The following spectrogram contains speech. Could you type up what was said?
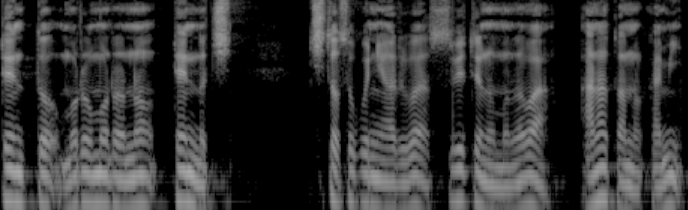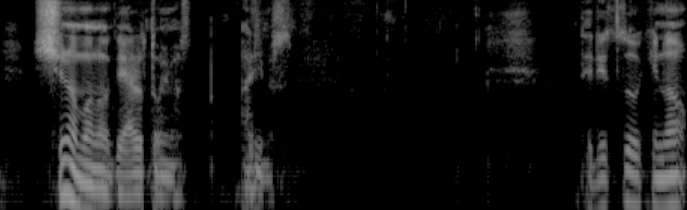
天ともろもろの天の地地とそこにあるはすべてのものはあなたの神主のものであると思います。あります。で列王記の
